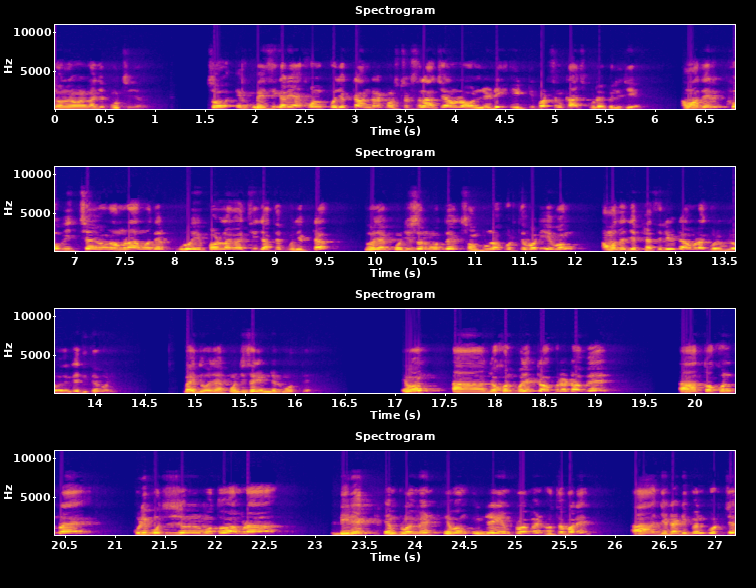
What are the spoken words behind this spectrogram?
জনগণের কাছে পৌঁছে যাবে। সো বেসিক্যালি এখন প্রজেক্টটা আন্ডার কনস্ট্রাকশন আছে, আমরা অলরেডি এইটি পার্সেন্ট কাজ করে ফেলেছি। আমাদের খুব ইচ্ছা এবং আমরা আমাদের পুরো এফোর্ট লাগাচ্ছি যাতে প্রজেক্টটা দু হাজার পঁচিশের মধ্যে সম্পূর্ণ করতে পারি এবং আমাদের যে ফ্যাসিলিটিটা আমরা গরিব লোকদেরকে দিতে পারি। বাই দু হাজার পঁচিশের এন্ডের মধ্যে। এবং যখন প্রজেক্টটা অপারেট হবে তখন প্রায় কুড়ি পঁচিশ জনের মতো আমরা ডিরেক্ট এমপ্লয়মেন্ট এবং ইনডিরেক্ট এমপ্লয়মেন্ট হতে পারে যেটা ডিপেন্ড করছে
